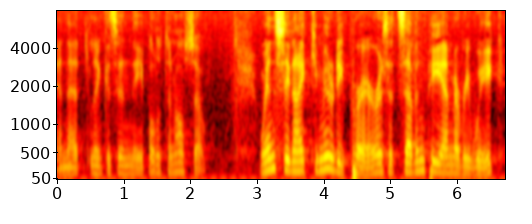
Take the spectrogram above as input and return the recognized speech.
and that link is in the bulletin also. Wednesday night community prayer is at 7 p.m. every week.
